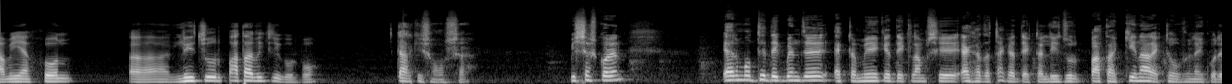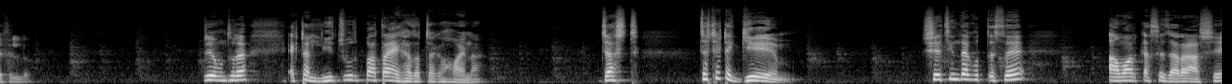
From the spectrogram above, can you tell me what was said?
আমি এখন লিচুর পাতা বিক্রি করব। কার কি সমস্যা? বিশ্বাস করেন, এর মধ্যে দেখবেন যে একটা মেয়েকে দেখলাম সে এক হাজার টাকা দিয়ে একটা লিচুর পাতা কেনার একটা অভিনয় করে ফেলল। প্রিয় বন্ধুরা, একটা লিচুর পাতা এক হাজার টাকা হয় না। জাস্ট জাস্ট একটা গেম। সে চিন্তা করতেছে, আমার কাছে যারা আসে,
